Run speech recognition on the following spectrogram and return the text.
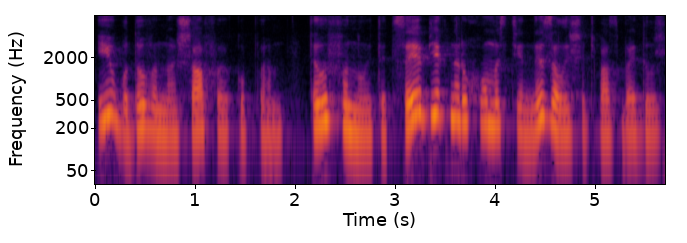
і вбудованою шафою купе. Телефонуйте, цей об'єкт нерухомості не залишить вас байдуже.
